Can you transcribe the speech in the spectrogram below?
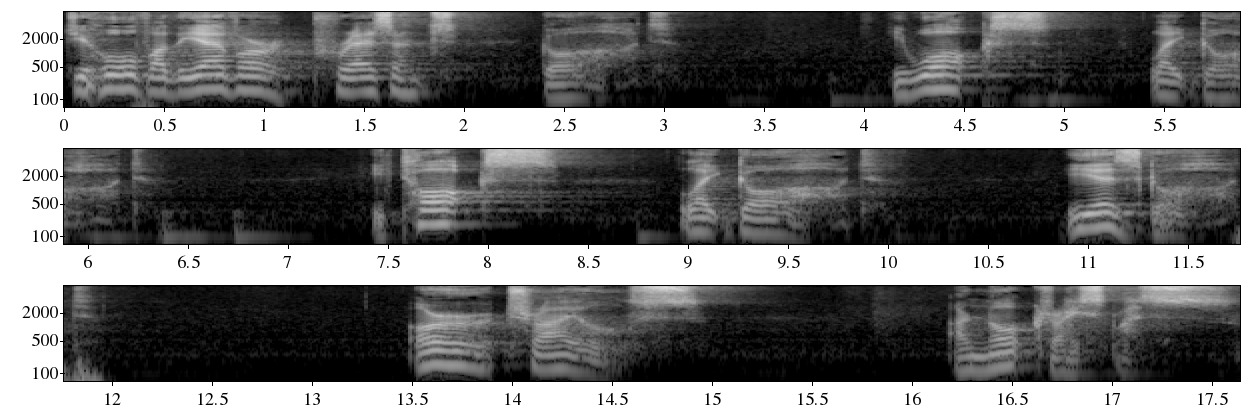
Jehovah, the ever present God. He walks like God, he talks like God, he is God. Our trials are not Christless.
